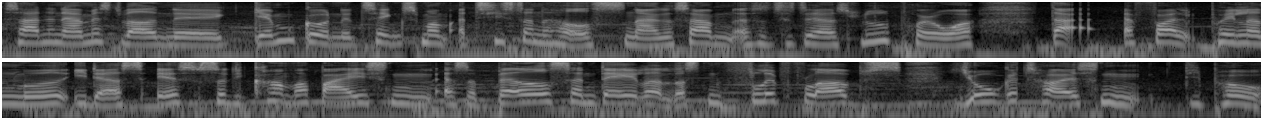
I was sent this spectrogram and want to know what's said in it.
så har det nærmest været en øh, gennemgående ting, som om artisterne havde snakket sammen, altså til deres lydprøver. Der er folk på en eller anden måde i deres S, så de kommer bare i sådan, altså badesandaler eller sådan flip-flops, yogatøj, sådan, de på.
